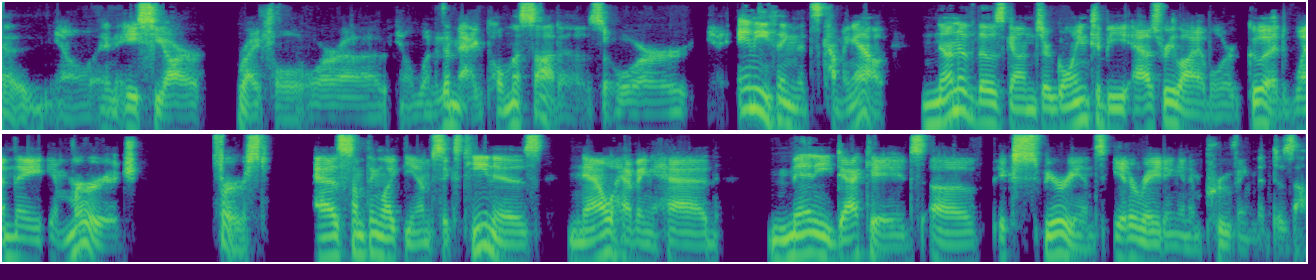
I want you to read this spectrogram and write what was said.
uh, you know an ACR rifle or uh, you know one of the Magpul Masadas or anything that's coming out, none of those guns are going to be as reliable or good when they emerge first as something like the M16 is, now having had many decades of experience iterating and improving the design.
